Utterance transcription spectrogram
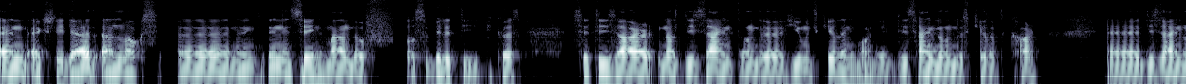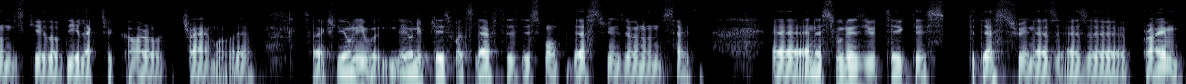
and actually that unlocks uh, an, an, insane amount of possibilities because cities are not designed on the human scale anymore. They're designed on the scale of the car, uh, designed on the scale of the electric car or the tram or whatever. So actually only the only place what's left is this small pedestrian zone on the side. Uh, and as soon as you take this pedestrian as, as a prime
